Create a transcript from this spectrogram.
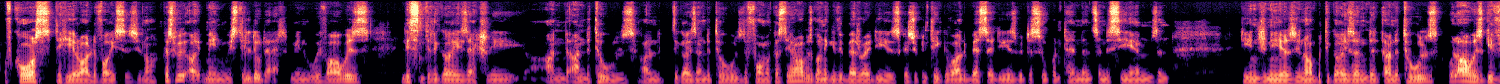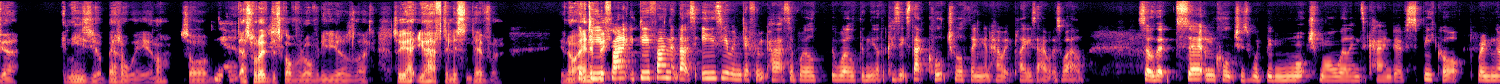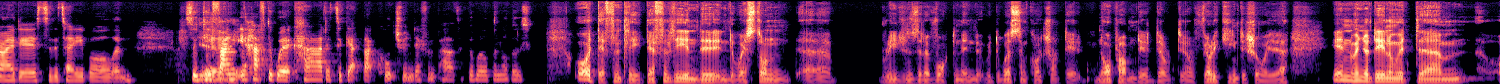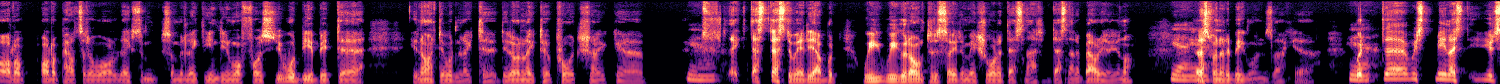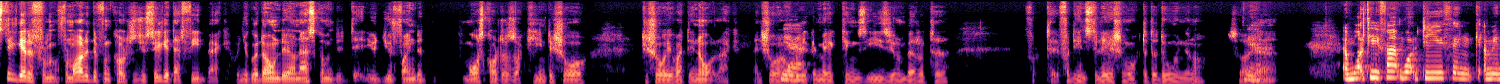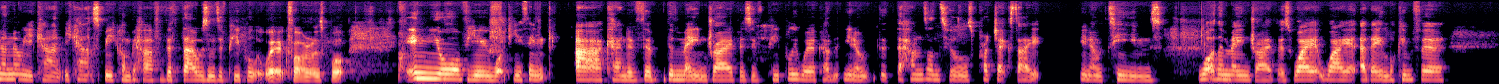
of course to hear all the voices you know because we i mean we still do that i mean we've always listened to the guys actually on the- on the tools on the guys on the tools the foreman because they're always going to give you better ideas because you can think of all the best ideas with the superintendents and the cms and the engineers you know but the guys on the on the tools will always give you an easier, better way, you know. So Yeah. that's what I've discovered over the years. Like, so you ha- you have to listen to everyone, you know. But and do you ma- find do you find that that's easier in different parts of world the world than the other? Because it's that cultural thing and how it plays out as well. So that certain cultures would be much more willing to kind of speak up, bring their ideas to the table, and so do you find that you have to work harder to get that culture in different parts of the world than others? oh, definitely, definitely in the in the Western uh, regions that I've worked in, in the, with the Western culture, they no problem. They they're they're very keen to show you. Yeah, and when you're dealing with um, other other parts of the world, like some some like the Indian workforce, you would be a bit. Uh, you know, they wouldn't like to. They don't like to approach like uh, Yeah. like that's that's the way they are. But we we go down to the site and make sure that that's not that's not a barrier. You know, Yeah, yeah. that's one of the big ones. Like yeah, yeah. but uh, we s- mean I, you'd still get it from from all the different cultures. You still get that feedback when you go down there and ask them. You you'd find that most cultures are keen to show to show you what they know, like and show how Yeah. they can make things easier and better to for to, for the installation work that they're doing. You know, so Yeah. Yeah. And what do you find what do you think I mean, I know you can't you can't speak on behalf of the thousands of people that work for us, but in your view, what do you think are kind of the the main drivers of people who work on, you know, the, the hands-on tools, project site, you know, teams? What are the main drivers? Why why are they looking for,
